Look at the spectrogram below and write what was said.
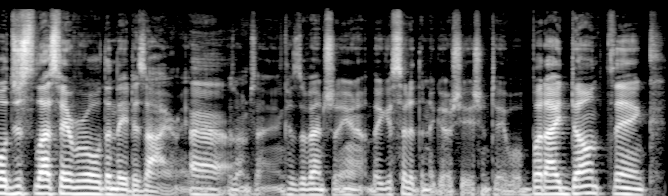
Well, just less favorable than they desire, maybe. Uh. is what I'm saying. Because eventually, you know, they get sit at the negotiation table. But I don't think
